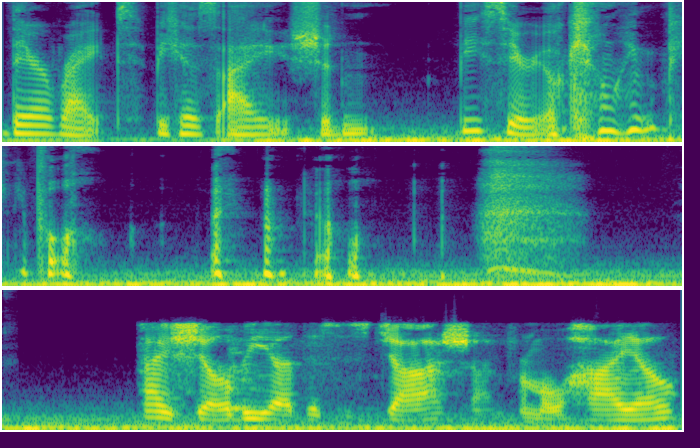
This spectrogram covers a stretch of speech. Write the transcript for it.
their right because I shouldn't be serial killing people. I don't know. Hi, Shelby. Uh, this is Josh. I'm from Ohio.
